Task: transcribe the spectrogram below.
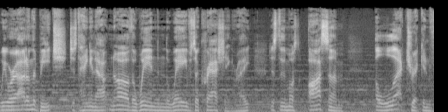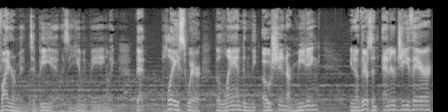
We were out on the beach just hanging out, and oh, the wind and the waves are crashing, right? Just the most awesome electric environment to be in as a human being. Like that place where the land and the ocean are meeting. You know, there's an energy there.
